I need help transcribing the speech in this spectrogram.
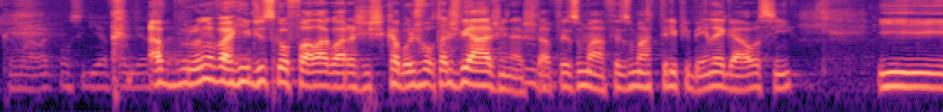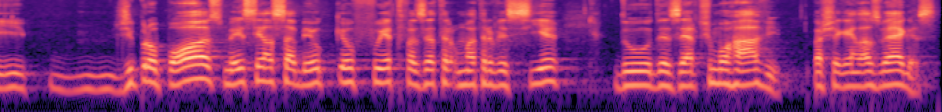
Então ela conseguia fazer A Bruna vai rir disso que eu falar agora. A gente acabou de voltar de viagem, né? A gente uhum. fez, uma, fez uma trip bem legal, assim. E de propósito, meio sem ela saber, eu fui fazer uma travessia do deserto de Mojave para chegar em Las Vegas.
